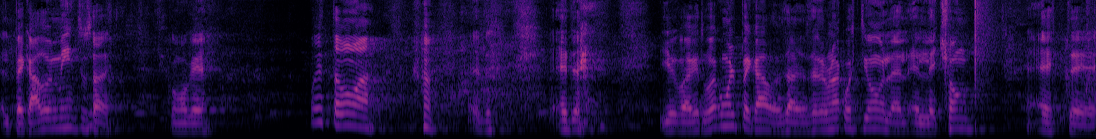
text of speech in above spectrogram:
el pecado en mí, tú sabes, como que, pues toma. Y para que tú veas como el pecado, o sea, era una cuestión, el, lechón, este,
